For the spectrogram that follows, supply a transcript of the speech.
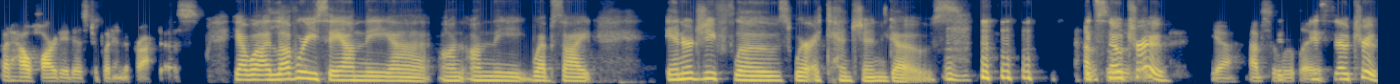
but how hard it is to put into practice yeah well i love where you say on the uh, on on the website energy flows where attention goes. it's so true. Yeah, absolutely. It, it's so true.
